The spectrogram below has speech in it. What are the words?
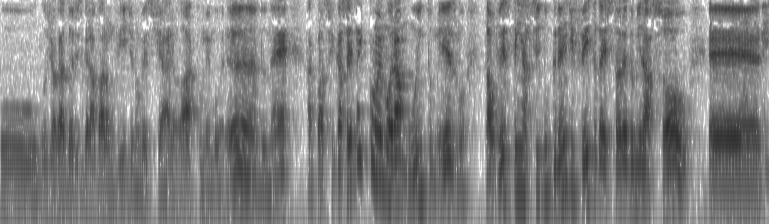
o, os jogadores gravaram um vídeo no vestiário lá comemorando, né, a classificação. E tem que comemorar muito mesmo. Talvez tenha sido o grande feito da história do Mirassol é,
